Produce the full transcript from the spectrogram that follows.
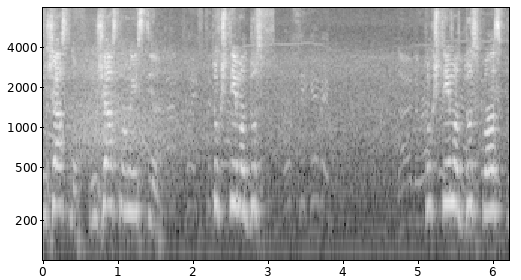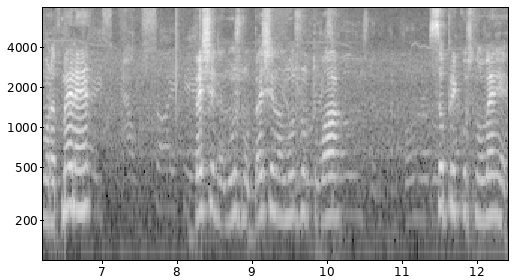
Ужасно, ужасно наистина. Тук ще има дусп. Тук ще има дуспа, според мене. Беше ненужно, беше ненужно това съприкосновение.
